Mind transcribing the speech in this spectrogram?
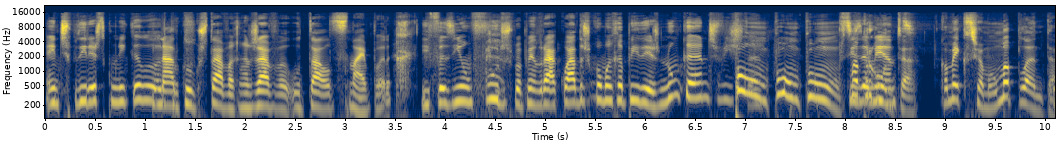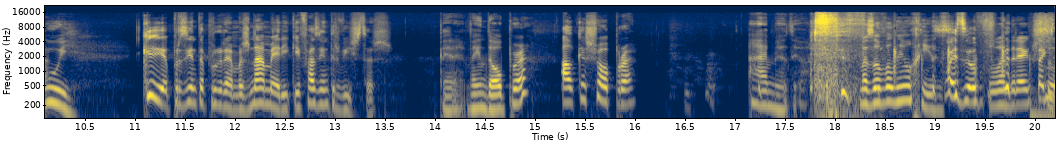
em despedir este comunicador, Nato. porque o Gustavo arranjava o tal sniper e faziam furos para pendurar quadros com uma rapidez nunca antes vista. Pum, pum, pum. Uma Precisamente. pergunta. Como é que se chama? Uma planta Ui, que apresenta programas na América e faz entrevistas. espera, vem da Oprah? Alcachopra. Ai meu Deus. Mas houve ali um riso. Pois houve. O André gostou.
